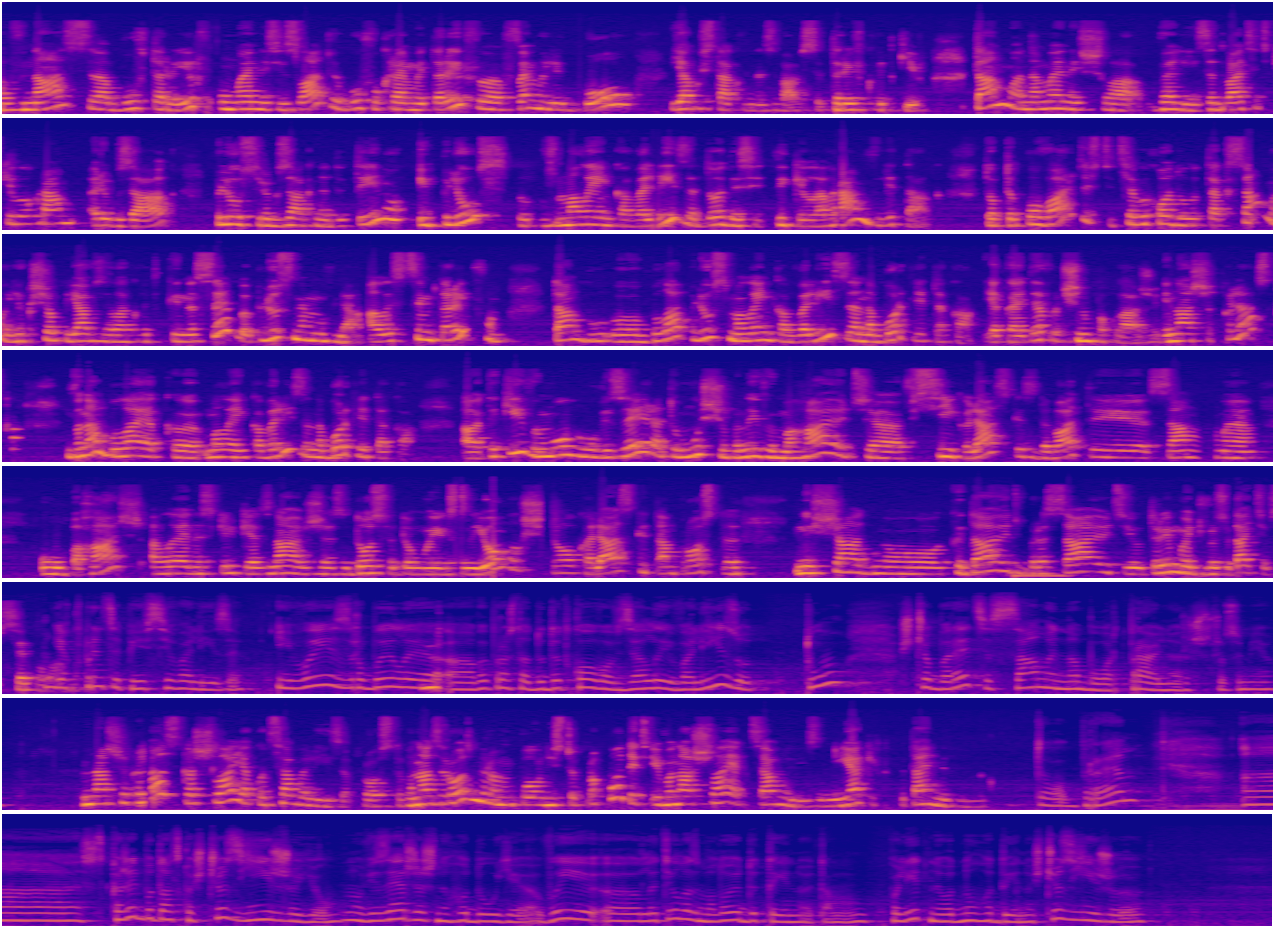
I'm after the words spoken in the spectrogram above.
В нас е, був тариф. У мене зі Златою був окремий тариф е, Family Go, якось так він називався, тариф квитків. Там на мене йшла валіза 20 кг, рюкзак, плюс рюкзак на дитину, і плюс маленька валіза до 10 кг в літак. Тобто по вартості це виходило так само, якщо б я взяла квитки на себе, плюс немовля. Але з цим тарифом там е, була плюс маленька валіза на борт літака, яка йде в ручну поклажу. І наша коляска вона була як е, маленька валіза на борт літака. А такі вимоги у візейра, тому що вони вимагають е, всі коляски здавати саме у багаж. Але наскільки я знаю, вже за досвідом моїх знайомих, що коляски там просто нещадно кидають, бросають і отримують в результаті все погано. Як в принципі і всі валізи. І ви зробили, ви просто додатково взяли валізу ту, що береться саме на борт. Правильно я розумію? Наша коляска йшла як оця валіза. Просто вона за розміром повністю проходить, і вона йшла як ця валіза. Ніяких питань не виникло. Добре. А, скажіть, будь ласка, що з їжею? Ну, візер же ж не годує. Ви е, летіли з малою дитиною, там політ не одну годину. Що з їжею?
